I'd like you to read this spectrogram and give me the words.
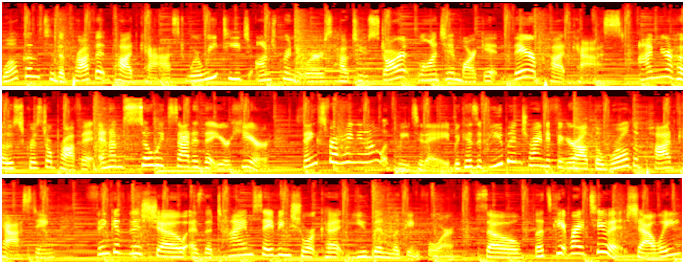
Welcome to the Proffitt Podcast, where we teach entrepreneurs how to start, launch, and market their podcast. I'm your host, Krystal Proffitt, and I'm so excited that you're here. Thanks for hanging out with me today because if you've been trying to figure out the world of podcasting, Think of this show as the time saving shortcut you've been looking for. So let's get right to it, shall we?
